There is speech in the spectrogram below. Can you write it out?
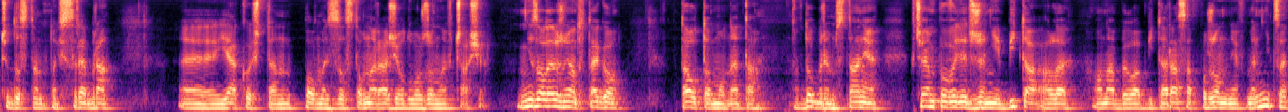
czy dostępność srebra, jakoś ten pomysł został na razie odłożony w czasie. Niezależnie od tego, ta oto moneta w dobrym stanie. Chciałem powiedzieć, że nie bita, ale ona była bita rasa porządnie w mennicy,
